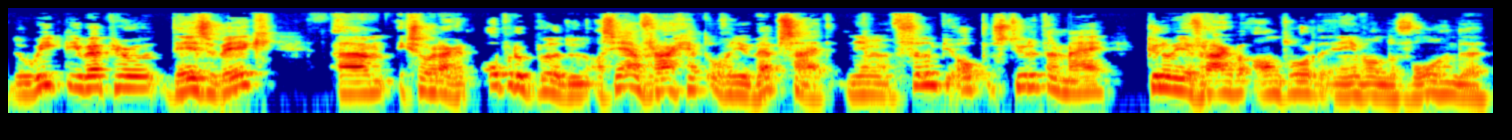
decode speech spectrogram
de Weekly Web Hero deze week. Um, ik zou graag een oproep willen doen. Als jij een vraag hebt over je website, neem een filmpje op, stuur het naar mij. Kunnen we je vraag beantwoorden in een van de volgende,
